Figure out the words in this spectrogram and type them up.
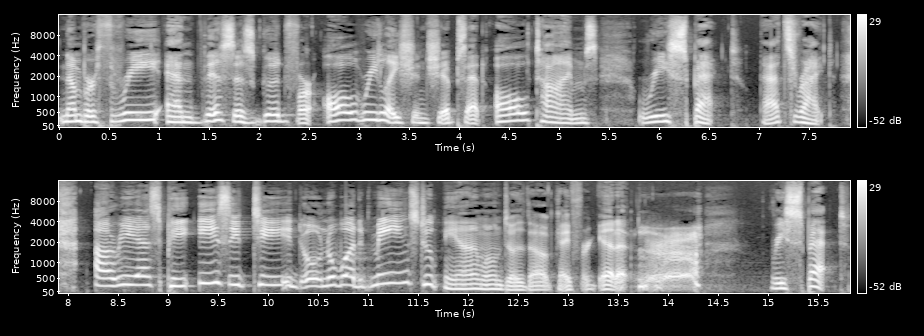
Number three, and this is good for all relationships at all times respect. That's right. R E S P E C T, don't know what it means to me. I won't do that. Okay, forget it. Respect.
